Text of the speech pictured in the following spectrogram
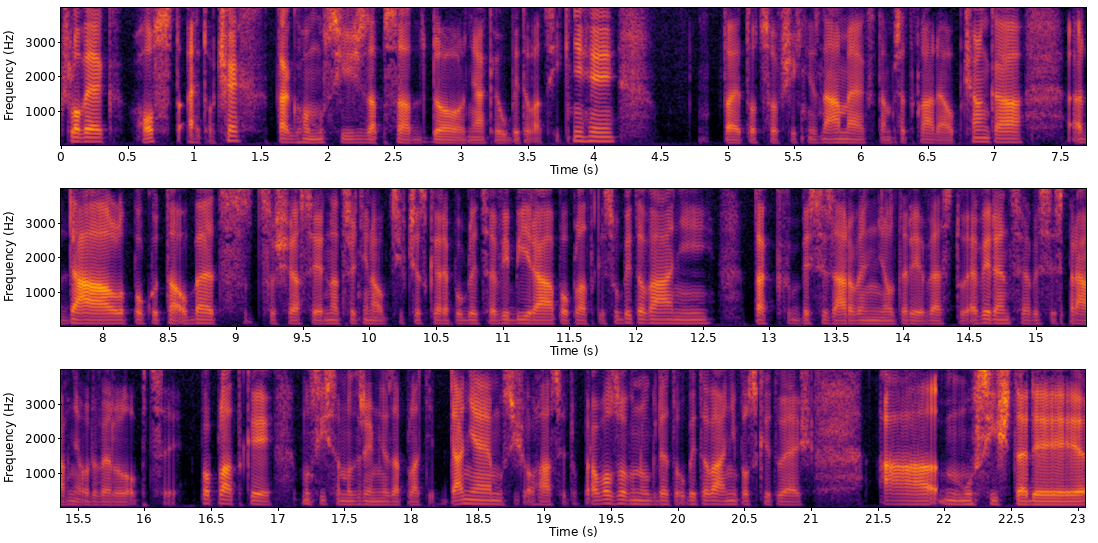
člověk, host a je to Čech, tak ho musíš zapsat do nějaké ubytovací knihy, to je to, co všichni známe, jak se tam předkládá občanka. Dál, pokud ta obec, což je asi jedna třetina obcí v České republice, vybírá poplatky z ubytování, tak by si zároveň měl tedy vést tu evidenci, aby si správně odvedl obci poplatky. Musíš samozřejmě zaplatit daně, musíš ohlásit tu provozovnu, kde to ubytování poskytuješ a musíš tedy eh,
